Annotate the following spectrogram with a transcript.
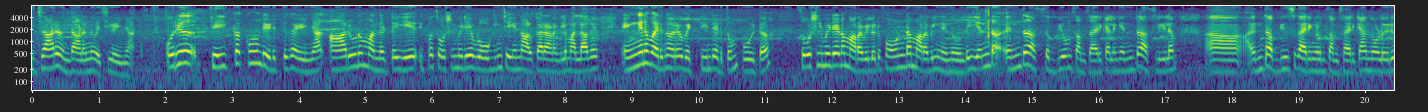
വിചാരം എന്താണെന്ന് വെച്ച് കഴിഞ്ഞാൽ ഒരു ഫേക്ക് അക്കൗണ്ട് എടുത്തു കഴിഞ്ഞാൽ ആരോടും വന്നിട്ട് ഏ ഇപ്പോൾ സോഷ്യൽ മീഡിയ വ്ളോഗിങ് ചെയ്യുന്ന ആൾക്കാരാണെങ്കിലും അല്ലാതെ എങ്ങനെ വരുന്ന ഓരോ വ്യക്തിന്റെ അടുത്തും പോയിട്ട് സോഷ്യൽ മീഡിയയുടെ മറവിൽ ഒരു ഫോണിന്റെ മറവിൽ നിന്നുകൊണ്ട് എന്ത് എന്ത് അസഭ്യവും സംസാരിക്കാം അല്ലെങ്കിൽ എന്ത് അശ്ലീലം എന്ത് അബ്യൂസ് കാര്യങ്ങളും സംസാരിക്കാം എന്നുള്ളൊരു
